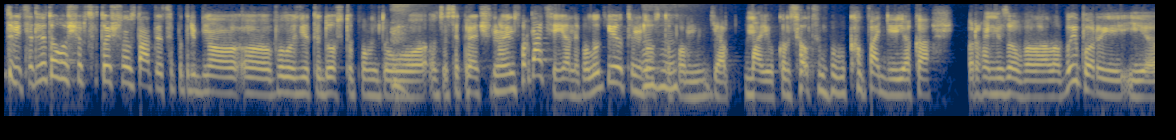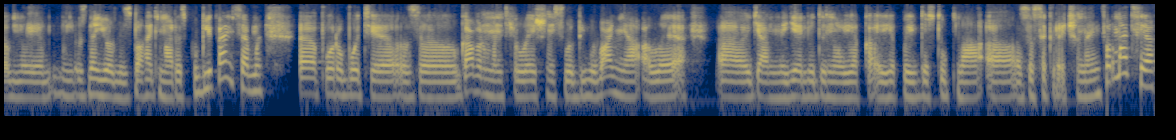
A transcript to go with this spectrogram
Дивіться, для того, щоб це точно знати, це потрібно е, володіти доступом до засекреченої інформації. Я не володію тим доступом. Я маю консалтингову компанію, яка організовувала вибори, і ми знайомі з багатьма республіканцями е, по роботі з government relations, лобіювання, але е, я не є людиною, яка якої доступна е, засекречена інформація.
